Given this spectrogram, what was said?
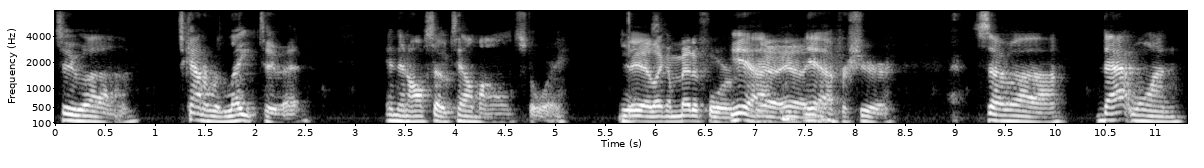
to um, to kind of relate to it, and then also tell my own story. yeah, like a metaphor. Yeah, yeah, yeah, for sure. So uh, that one,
